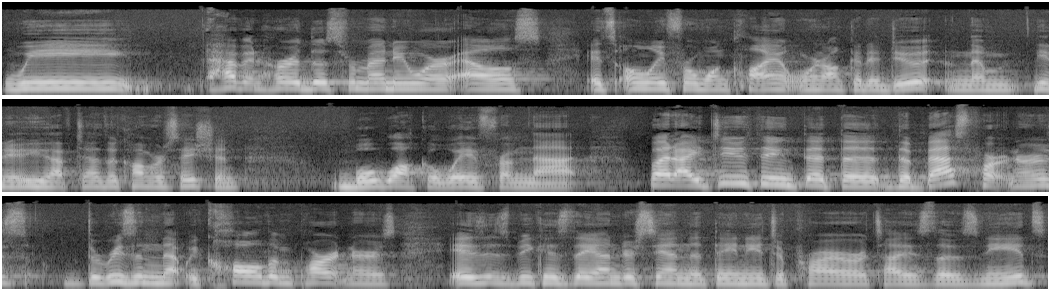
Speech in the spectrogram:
We haven't heard this from anywhere else. It's only for one client. We're not going to do it. And then, you know, you have to have the conversation. We'll walk away from that. But I do think that the, the best partners, the reason that we call them partners is, is because they understand that they need to prioritize those needs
